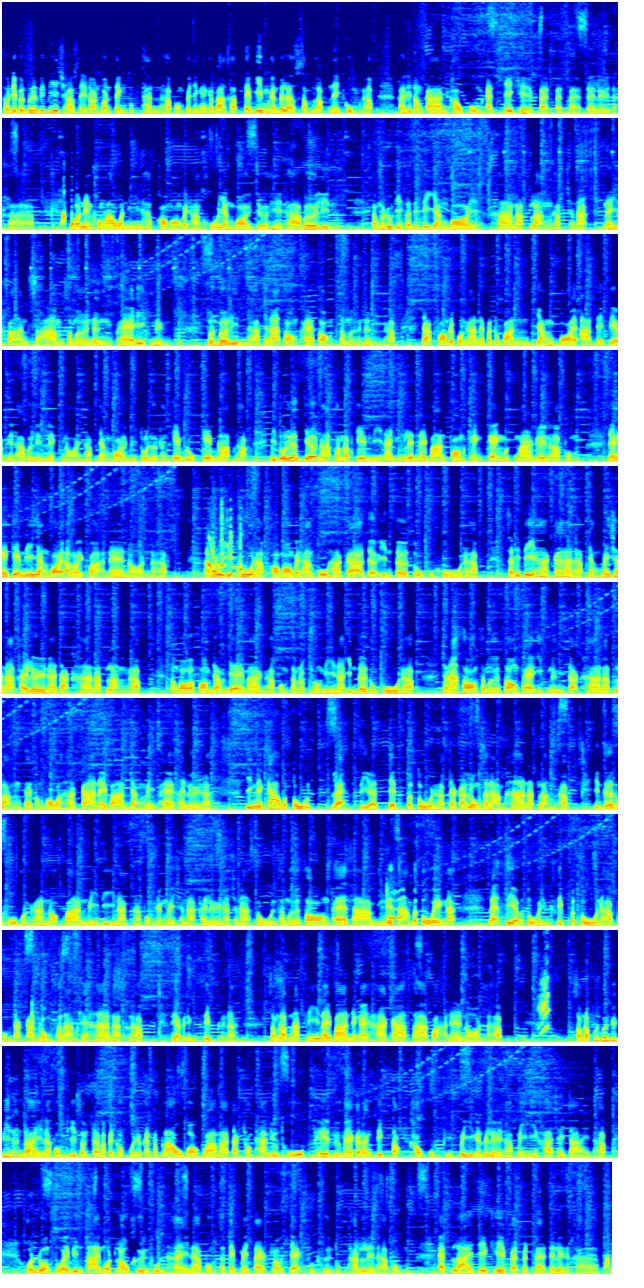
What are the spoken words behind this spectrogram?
สวัสดีเพื่อนๆพี่ๆชาวเสดอนบอลเต็งทุกท่านนะครับผมเป็นยังไงกันบ้างครับ เต็มอิ่มกันไปแล้วสำหรับในกลุ่มนะครับ ใครที่ต้องการเข้ากลุ่ม @jk888 ได้เลยนะครับ บอลเน้นของเราวันนี้นะครับ ขอมองไปทางคู่ยังบอยเจอเฮท่าเบอร์ลิน เรามาดูที่สถิติยังบอย 5 นัดหลังครับ ชนะในบ้าน 3 เสมอ 1 แพ้อีก 1 ส่วนเบอร์ลินนะครับชนะ 2 แพ้ 2 เสมอ 1 นะครับ จากฟอร์มและผลงานในปัจจุบันยังบอยอาจได้เปรียบเฮท่าเบอร์ลินเล็กน้อยนะครับยังบอยมีตัวเลือกทั้งเกมลุกเกมรับนะครับ มีตัวเลือกเยอะนะครับสำหรับเกมนี้นะยิ่งเล่นในบ้านฟอร์มแข็งแกร่งมาก ๆ เลยนะครับผมยังไงเกมนี้ยังบอยอร่อยกว่าแน่นอนนะครับเรามาดูอีกคู่นะครับ ขอมองไปทางคู่ฮาก้าเจออินเตอร์ตูกูคูนะครับ สถิติฮาก้านะครับยังไม่ชนะใครเลยนะจาก 5 นัดหลังนะครับต้องบอกว่าฟอร์มย่ำแย่มากนะครับผมสำหรับช่วงนี้นะอินเตอร์ตูคูนะครับชนะ 2 เสมอ 2 แพ้อีก 1 จาก 5 นัดหลัง แต่ต้องบอกว่าฮาก้าในบ้านยังไม่แพ้ใครเลยนะยิงได้ 9 ประตูและเสีย 7 ประตูนะครับจากการลงสนาม 5 นัดหลังครับอินเตอร์ตะคูผลงานนอกบ้านไม่ดีนักนะผมยังไม่ชนะใครเลยนะชนะ 0 เสมอ 2 แพ้ 3 ยิงได้ 3 ประตูเองนะ และเสียประตูไปถึง 10 ประตูนะครับ ผมจากการลงสนามแค่ 5 นัดนะครับ เสียไปถึง 10 เลยนะสำหรับนัดนี้ในบ้านยังไงฮาก้าซ่ากว่าแน่นอนนะครับสำหรับเพื่อนๆพี่ๆท่านใดนะผมที่สนใจมาเป็นครอบครัวเดียวกันกับเรา บอกว่ามาจากช่องทาง YouTube เพจหรือแม้กระทั่ง TikTok เข้ากลุ่มฟรีๆกันไปเลยนะครับ ไม่มีค่าใช้จ่ายนะครับ คนดวงซวยบินตายหมดเราคืนทุนให้นะผมสเต็ปไม่แตกเราแจกทุนคืนทุกท่านเลยนะครับผมแอดไลน์ JK888 ได้เลยนะครับ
